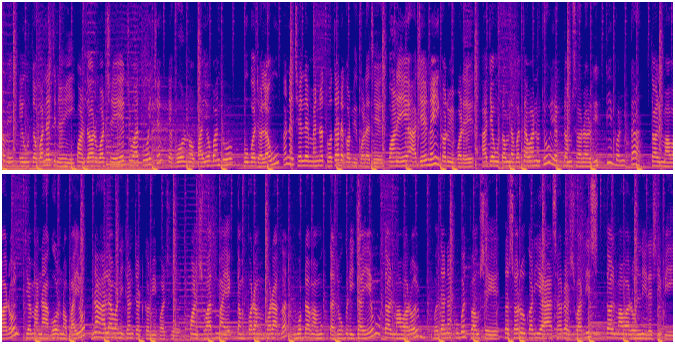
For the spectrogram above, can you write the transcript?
આવે, એવું તો બને જ નહીં. પણ દર વર્ષે એ જ વાત હોય છે કે ગોળનો પાયો બાંધવો ખૂબ જ હલાવવું અને છેલ્લે મહેનત વધારે કરવી પડે છે. પણ એ આજે નહીં કરવી પડે. આજે હું તમને બતાવવાનું છું, એકદમ સરળ રીતથી બનતા તલ માવા રોલ જેમાં ના ગોળનો પાયો, ના હલાવવાની ઝંઝટ કરવી પડશે. પણ સ્વાદમાં એકદમ પરંપરાગત, મોટામાં મુકતા જોગડી જાય એવું તલ માવા રોલ બધાને ખૂબ જ ભાવશે. તો શરૂ કરીએ આ સરસ સ્વાદિષ્ટ તલ માવા રોલની રેસીપી.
